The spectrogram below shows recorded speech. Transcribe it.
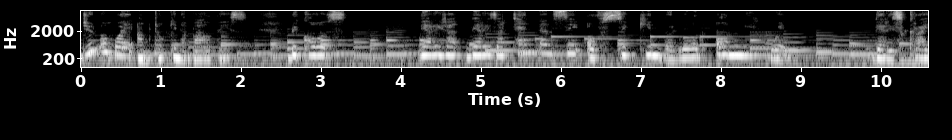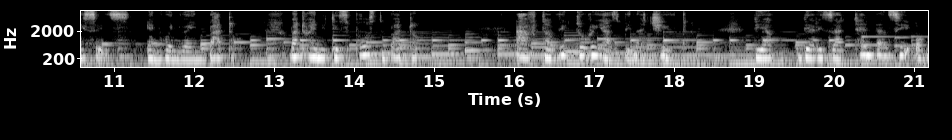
Do you know why I'm talking about this? Because there is, a, there is a tendency of seeking the Lord only when there is crisis and when you are in battle. But when it is post battle, after victory has been achieved, there, there is a tendency of,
